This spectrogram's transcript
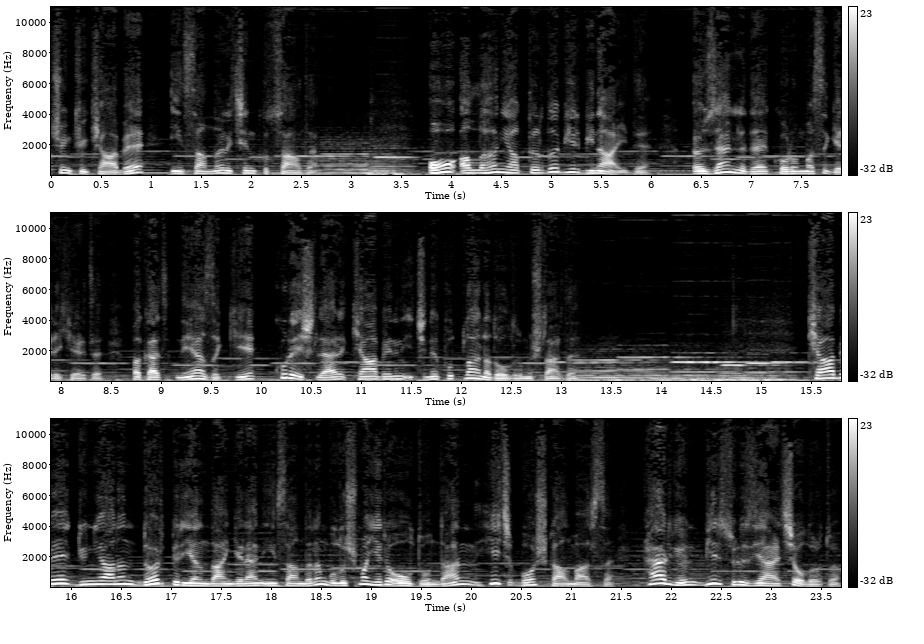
Çünkü Kabe insanlar için kutsaldı. O Allah'ın yaptırdığı bir bina idi. Özenle de korunması gerekirdi. Fakat ne yazık ki Kureyşler Kabe'nin içini putlarla doldurmuşlardı. Kabe dünyanın dört bir yanından gelen insanların buluşma yeri olduğundan hiç boş kalmazdı. Her gün bir sürü ziyaretçi olurdu.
